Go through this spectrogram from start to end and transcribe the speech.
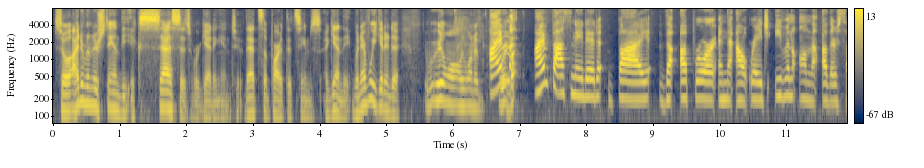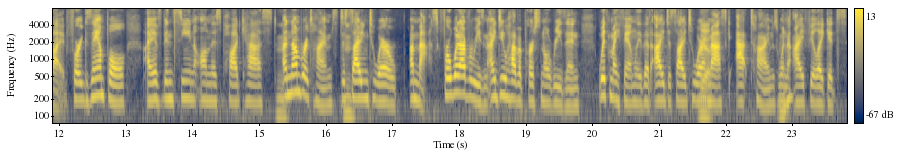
So I don't understand the excesses we're getting into. That's the part that seems again. The, whenever we get into, we really only want to. I'm I'm fascinated by the uproar and the outrage, even on the other side. For example, I have been seen on this podcast hmm. a number of times hmm. deciding to wear a mask for whatever reason. I do have a personal reason with my family that I decide to wear Yeah. a mask at times when hmm. I feel like it's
